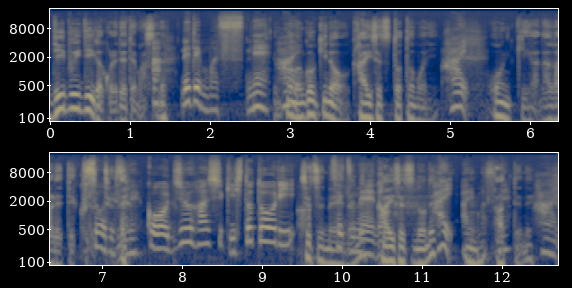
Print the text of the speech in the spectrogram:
DVD がこれ出てますあね。出てますね。はい。この動きの解説とともにはい。音機が流れてくるっていそうですね。こう十八式一通り説明のねの解説のねはい、ありますね。うんあってねはい。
